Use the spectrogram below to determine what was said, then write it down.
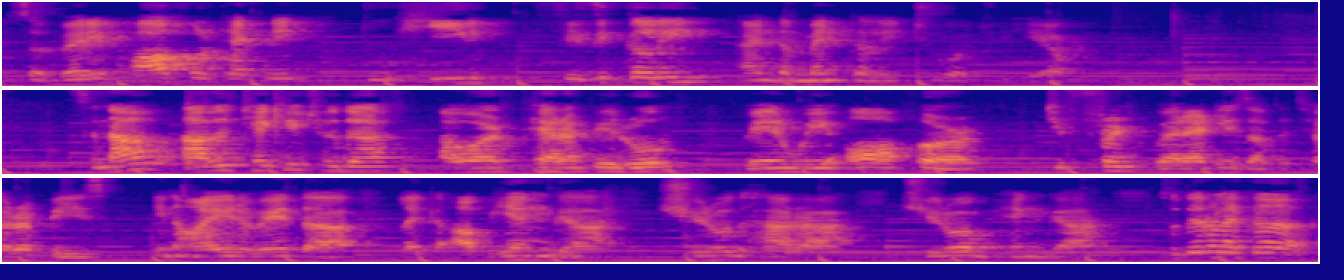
It's a very powerful technique to heal physically and mentally too here. So now I will take you to the our therapy room where we offer different varieties of the therapies in Ayurveda like Abhyanga, Shirodhara, Shirobhyanga. So there are like a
